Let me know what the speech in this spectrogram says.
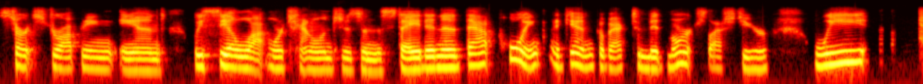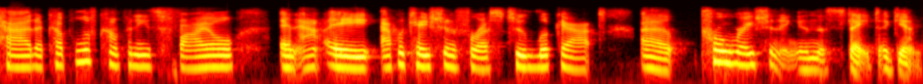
starts dropping and we see a lot more challenges in the state. And at that point, again, go back to mid March last year, we had a couple of companies file an a application for us to look at uh, prorationing in the state again.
